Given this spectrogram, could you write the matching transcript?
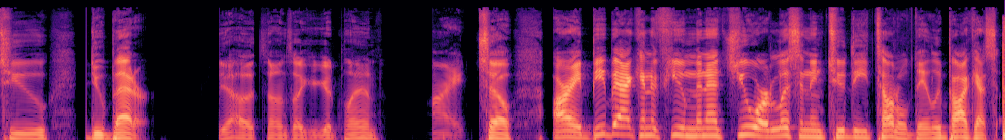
to do better. yeah, that sounds like a good plan. All right. So, all right, be back in a few minutes. You are listening to the Tuddle Daily Podcast.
